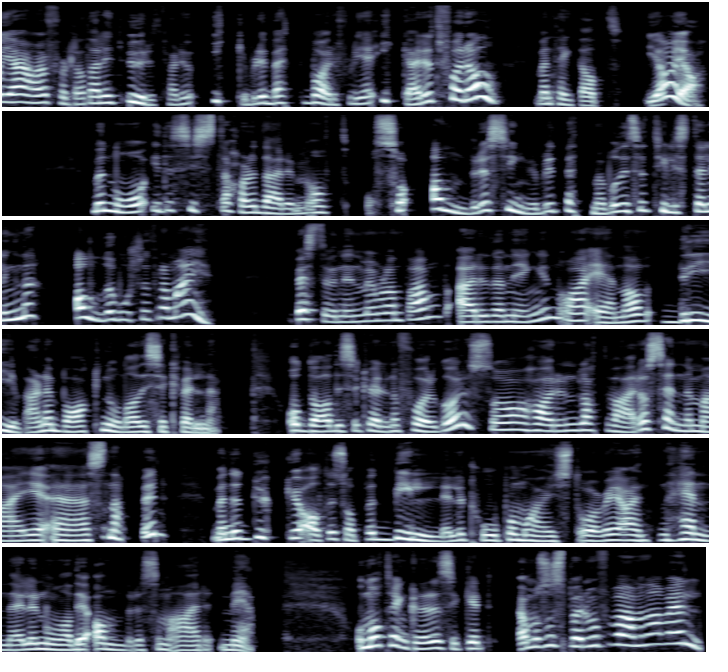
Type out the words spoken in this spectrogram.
Og jeg har jo følt at det er litt urettferdig å ikke bli bedt bare fordi jeg ikke er i et forhold, men tenkte at ja, ja. Men nå i det siste har det derimot også andre single blitt bedt med på disse tilstelningene. Alle bortsett fra meg. Bestevenninnen min blant annet er i den gjengen og er en av driverne bak noen av disse kveldene. Og da disse kveldene foregår, så har hun latt være å sende meg eh, snapper, men det dukker jo alltids opp et bilde eller to på My Story av enten henne eller noen av de andre som er med. Og nå tenker dere sikkert ja, men så spør om å få være med, da vel!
